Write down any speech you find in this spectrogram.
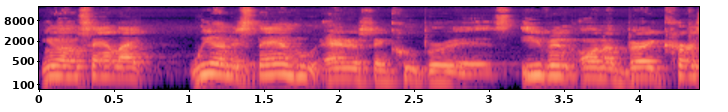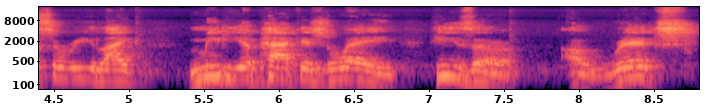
You know what I'm saying? Like we understand who Anderson Cooper is, even on a very cursory, like media packaged way. He's a a rich,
